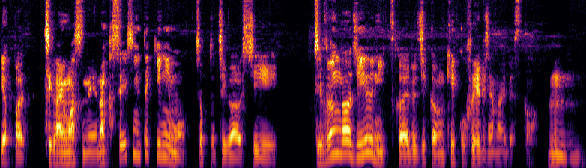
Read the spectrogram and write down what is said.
やっぱ違いますね。なんか精神的にもちょっと違うし、自分が自由に使える時間結構増えるじゃないですか。うん。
